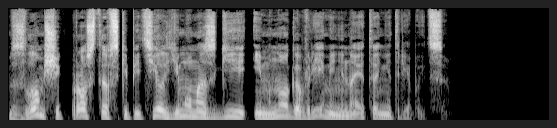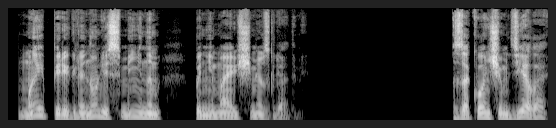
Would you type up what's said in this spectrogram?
Взломщик просто вскипятил ему мозги, и много времени на это не требуется. Мы переглянулись с Мининым понимающими взглядами. «Закончим дело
